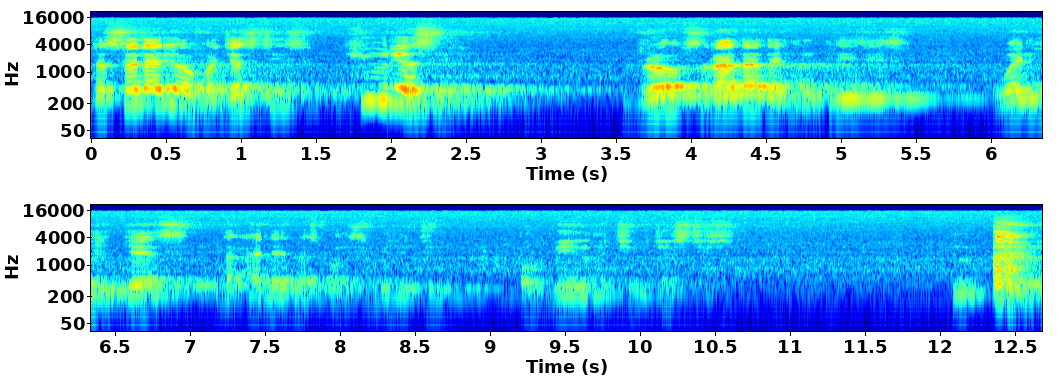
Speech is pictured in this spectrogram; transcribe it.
The salary of a justice, curiously, drops rather than increases when he gets the added responsibility of being a Chief Justice.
